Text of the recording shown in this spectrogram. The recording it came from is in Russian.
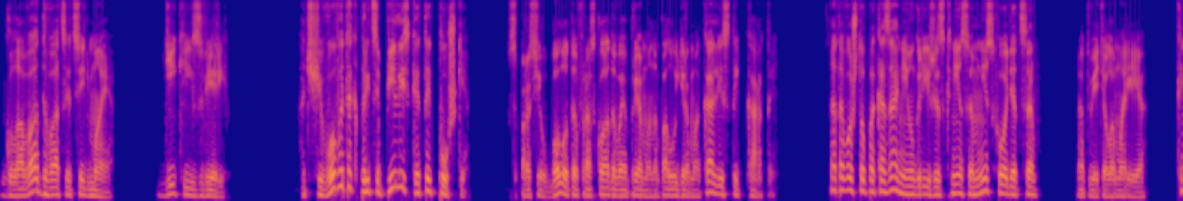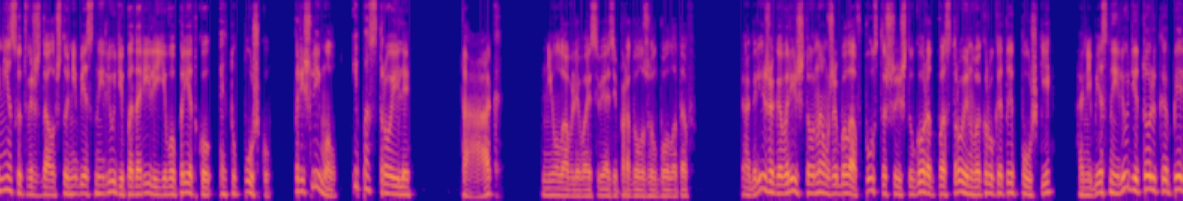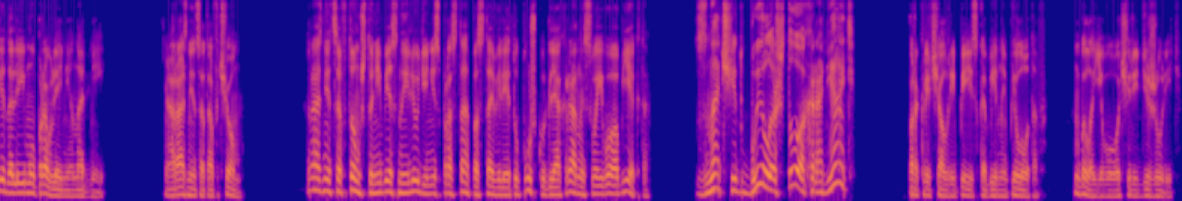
Глава 27. Дикие звери. «А чего вы так прицепились к этой пушке?» — спросил Болотов, раскладывая прямо на полу Ермака листы карты. «А того, что показания у Грижи с Кнесом не сходятся», — ответила Мария. Кнес утверждал, что небесные люди подарили его предку эту пушку. Пришли, мол, и построили. «Так», — не улавливая связи, продолжил Болотов. А Грижа говорит, что она уже была в пустоши и что город построен вокруг этой пушки, а небесные люди только передали ему правление над ней. А разница-то в чем? Разница в том, что небесные люди неспроста поставили эту пушку для охраны своего объекта. «Значит, было что охранять?» — прокричал Репей из кабины пилотов. Была его очередь дежурить.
